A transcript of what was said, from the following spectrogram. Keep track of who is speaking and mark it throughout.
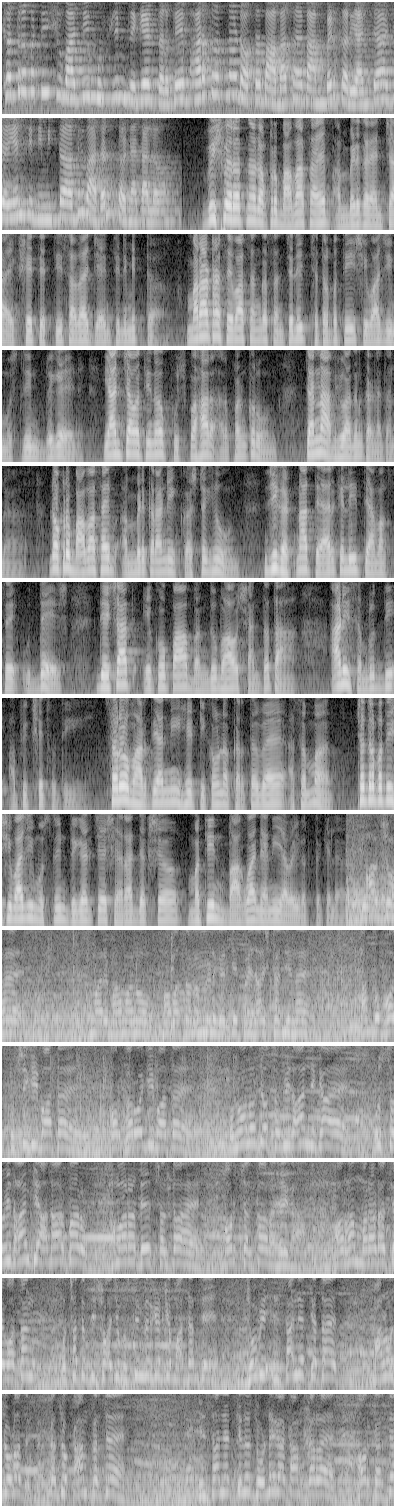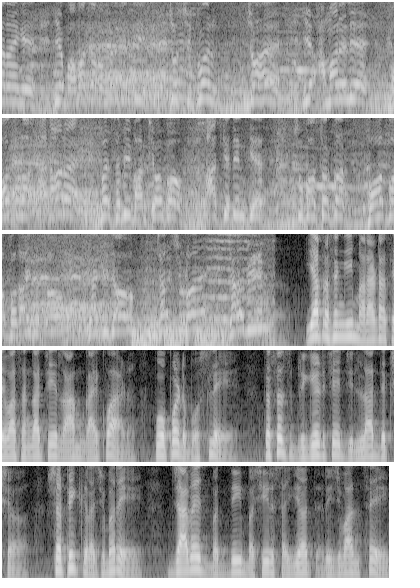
Speaker 1: Chhatrapati Shivaji Muslim ब्रिगेडतर्फे Bharat Ratna doctor Babasaheb Ambedkar यांच्या जयंतीनिमित्त अभिवादन करण्यात आलं.
Speaker 2: विश्वरत्न डॉक्टर बाबासाहेब आंबेडकर यांच्या एकशे तेहतीसाव्या जयंतीनिमित्त मराठा सेवा संघ संचलित छत्रपती शिवाजी मुस्लिम ब्रिगेड यांच्या वतीनं पुष्पहार अर्पण करून त्यांना अभिवादन करण्यात आलं. डॉक्टर बाबासाहेब आंबेडकरांनी कष्ट घेऊन जी घटना तयार केली त्यामागचे उद्देश देशात एकोपा बंधुभाव शांतता आणि समृद्धी अपेक्षित होती. सर्व भारतीयांनी हे टिकवणं कर्तव्य आहे असं मत छत्रपती शिवाजी मुस्लिम ब्रिगेडचे शहराध्यक्ष मतीन बागवान यांनी यावेळी व्यक्त केलं.
Speaker 3: आज जो है हमारे महामानव बाबा साहब अम्बेडकर की पैदाइश का दिन है हमको बहुत खुशी की बात है और गर्व की बात है। उन्होंने जो संविधान लिखा है, उस संविधान के आधार पर हमारा देश चलता है और चलता रहेगा। और हम मराठा सेवा संघ और छत्रपति शिवाजी मुस्लिम ब्रिगेड के माध्यम से जो भी इंसानियत के तहत मानव जोड़ा का जो काम करते हैं इंसानियत के लिए जोड़ने का काम कर रहे हैं और करते रहेंगे। ये बाबा साहब अम्बेडकर की जो शिकवन जो है ये हमारे लिए बहुत बड़ा आधार है। मैं सभी भारतीयों को आज के दिन के शुभ अवसर पर बहुत बहुत बधाई देता हूँ। जय जिजाऊ जय शिवराय जय भीम।
Speaker 2: या प्रसंगी मराठा सेवा संघाचे राम गायकवाड पोपट भोसले तसंच ब्रिगेडचे जिल्हाध्यक्ष शफीक रजभरे जावेद बद्दी बशीर सय्यद रिजवान शेख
